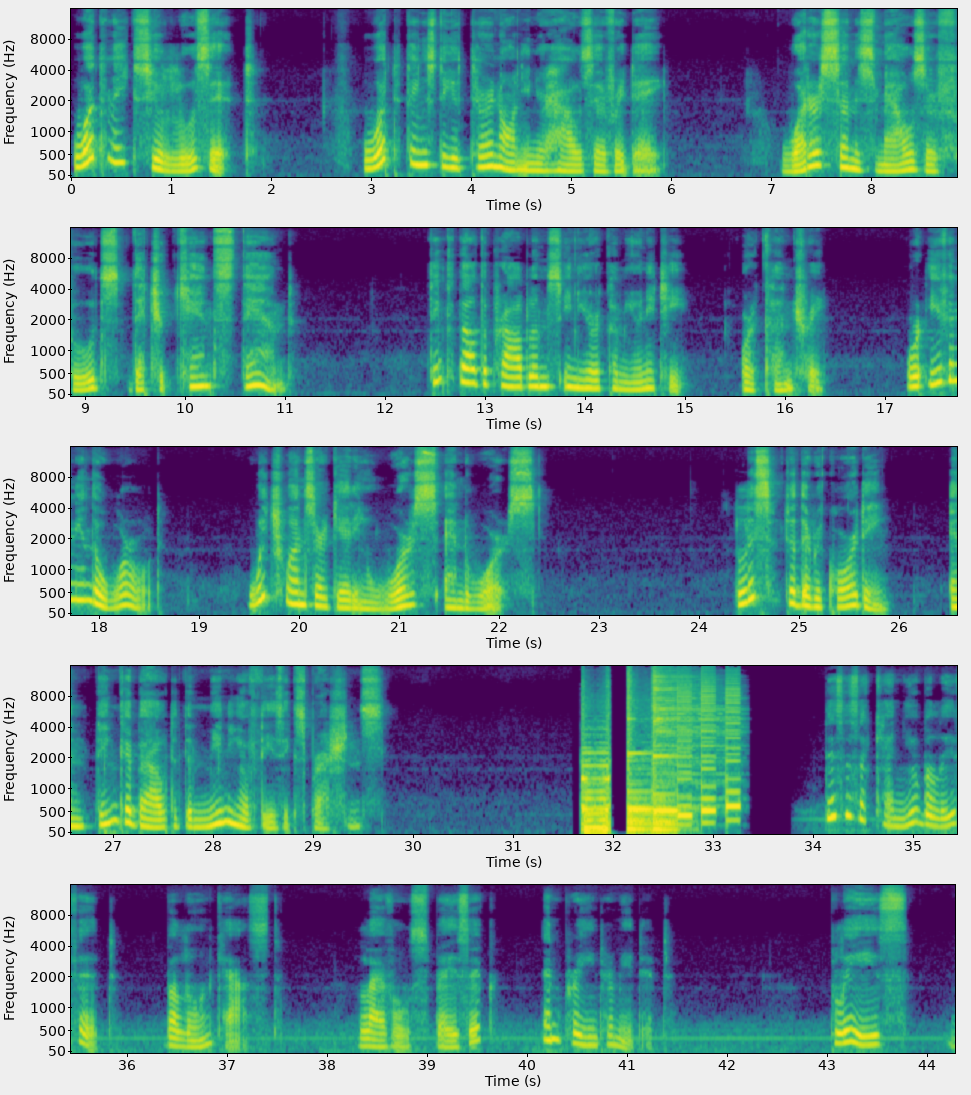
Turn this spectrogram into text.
What makes you lose it? What things do you turn on in your house every day? What are some smells or foods that you can't stand? Think about the problems in your community or country or even in the world. Which ones are getting worse and worse? Listen to the recording and think about the meaning of these expressions. This is a Can You Believe It balloon cast. Levels basic and pre-intermediate. Please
